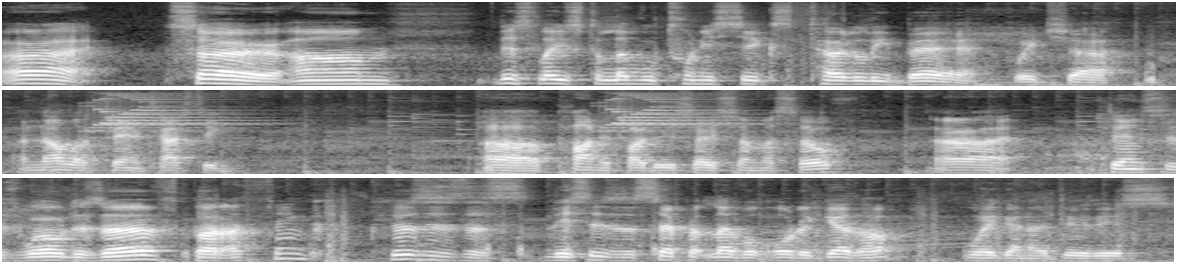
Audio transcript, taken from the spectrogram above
Alright, so, um, this leads to level 26, Totally Bear, which, uh, another fantastic uh, pun if I do say so myself. Alright, Dance is well deserved, but I think because this is, a, this is a separate level altogether, we're going to do this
